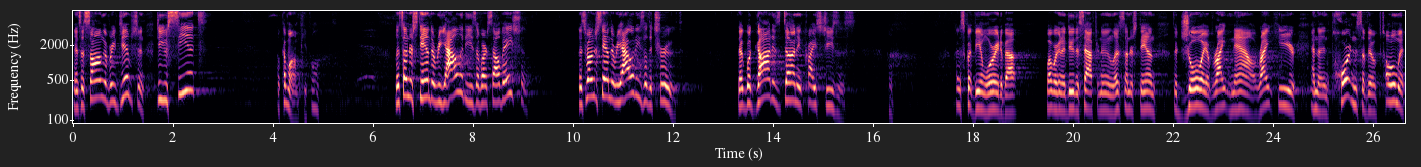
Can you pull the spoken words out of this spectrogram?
And it's a song of redemption. Do you see it? Oh, come on, people. Let's understand the realities of our salvation. Let's understand the realities of the truth. That what God has done in Christ Jesus. Let us quit being worried about what we're going to do this afternoon. Let's understand the joy of right now, right here, and the importance of the atonement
